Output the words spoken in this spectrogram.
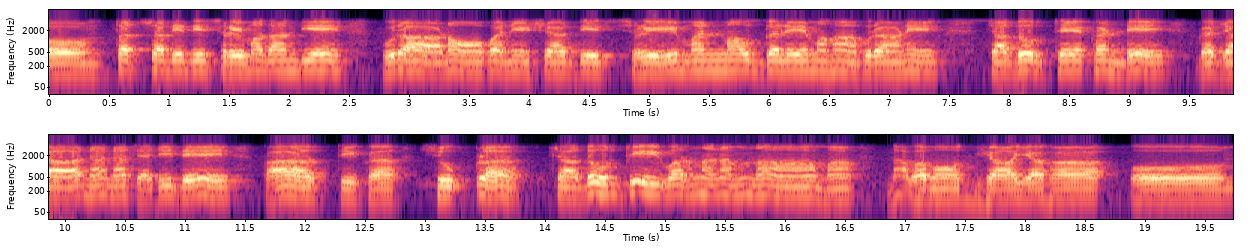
ॐ तत्सदिति श्रीमदान्ध्ये पुराणोपनिषदि श्रीमन्मौद्गले महापुराणे चतुर्थे खण्डे गजाननचरिते कार्तिकशुक्लचतुर्थीवर्णनं नाम नवमोऽध्यायः। ओम्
